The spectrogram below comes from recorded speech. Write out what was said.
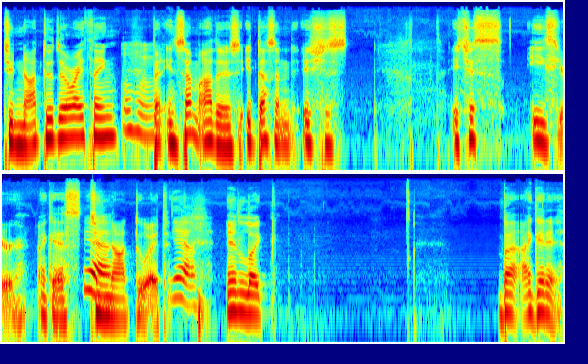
to not do the right thing, Mhm. but in some others it doesn't. It's just it's just easier, I guess, Yeah. to not do it yeah. and like but i get it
